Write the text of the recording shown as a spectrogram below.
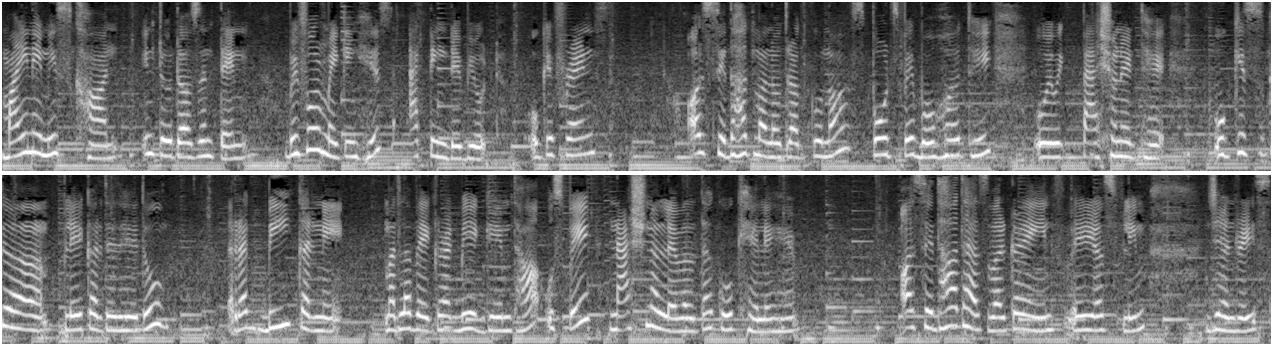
My Name is Khan in 2010 before making his acting debut. Okay, friends? और सिद्धार्थ मल्होत्रा को ना स्पोर्ट्स पे बहुत ही वो एक पैशनेट थे वो किस प्ले करते थे तो रग्बी करने मतलब एक रग्बी एक गेम था, उस पर नेशनल लेवल तक वो खेले हैं और Siddharth has worker in various film genres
